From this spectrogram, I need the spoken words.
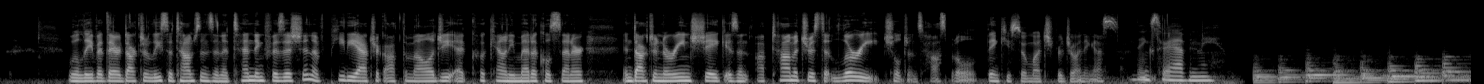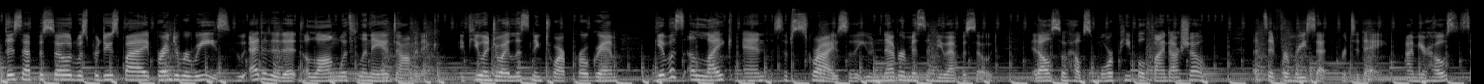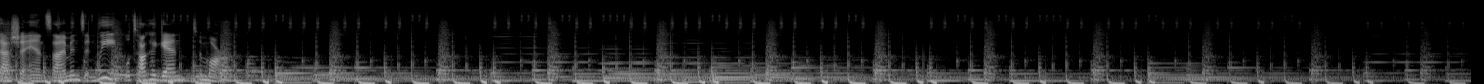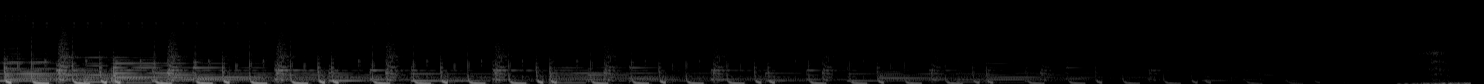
We'll leave it there. Dr. Lisa Thompson is an attending physician of pediatric ophthalmology at Cook County Medical Center, and Dr. Noreen Shaikh is an optometrist at Lurie Children's Hospital. Thank you so much for joining us. Thanks for having me. This episode was produced by Brenda Ruiz, who edited it along with Linnea Dominic. If you enjoy listening to our program, give us a like and subscribe so that you never miss a new episode. It also helps more people find our show. That's it from Reset for today. I'm your host, Sasha Ann Simons, and we will talk again tomorrow.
